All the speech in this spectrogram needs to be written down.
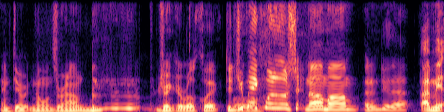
and do it. No one's around. Drink it real quick. Did you make one of those? No, mom, I didn't do that. I mean,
